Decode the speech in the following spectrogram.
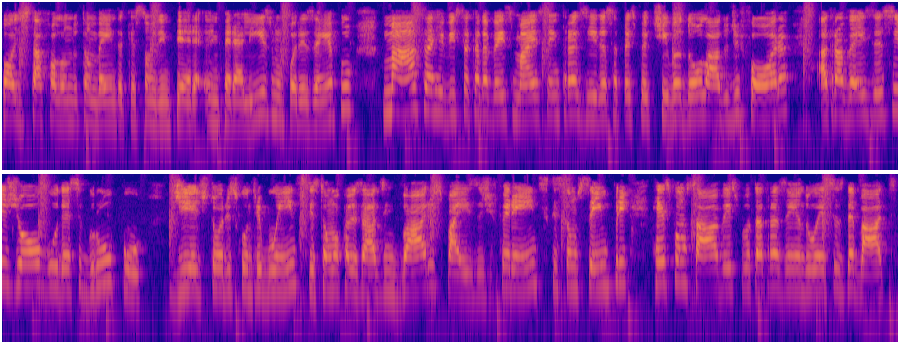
pode estar falando também da questão do imperialismo, por exemplo, mas a revista cada vez mais tem trazido essa perspectiva do lado de fora, através desse jogo, desse grupo de editores contribuintes que estão localizados em vários países diferentes, que estão sempre responsáveis por estar trazendo esses debates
